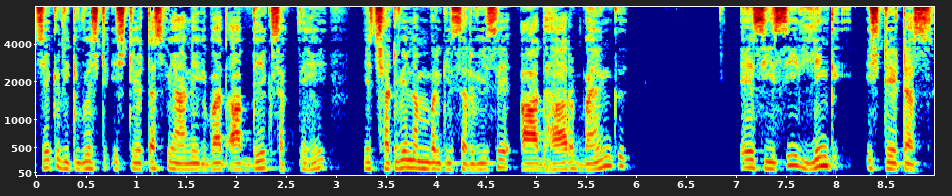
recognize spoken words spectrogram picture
चेक रिक्वेस्ट स्टेटस पे आने के बाद आप देख सकते हैं, ये छठवें नंबर की सर्विस है, Aadhaar bank ACC link status.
